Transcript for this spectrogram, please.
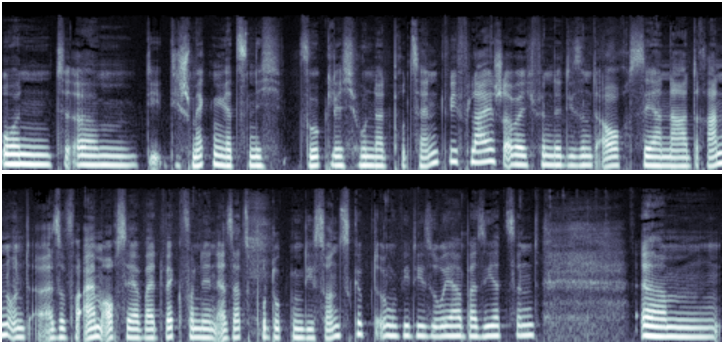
Und ähm, die, die schmecken jetzt nicht wirklich 100 Prozent wie Fleisch, aber ich finde, die sind auch sehr nah dran und also vor allem auch sehr weit weg von den Ersatzprodukten, die es sonst gibt, irgendwie, die sojabasiert sind. Ähm,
